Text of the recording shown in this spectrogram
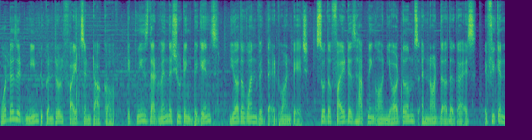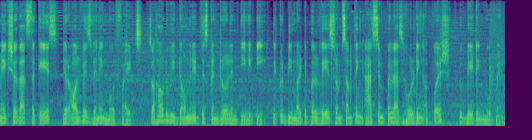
What does it mean to control fights in Tarkov? It means that when the shooting begins, you're the one with the advantage. So the fight is happening on your terms and not the other guys. If you can make sure that's the case, you're always winning more fights. So how do we dominate this control in PvP? There could be multiple ways from something as simple as holding a push to baiting movement.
